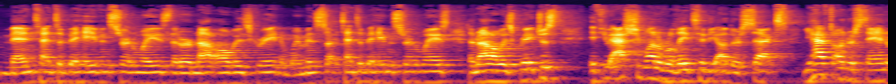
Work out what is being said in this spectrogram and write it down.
men tend to behave in certain ways that are not always great, and women tend to behave in certain ways they're not always great. Just if you actually want to relate to the other sex, you have to understand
